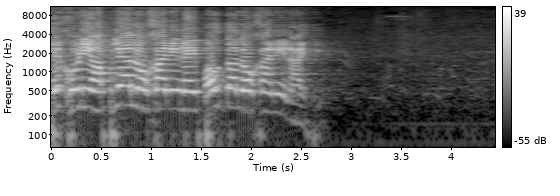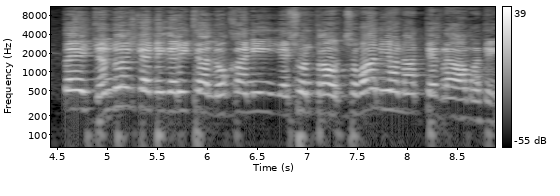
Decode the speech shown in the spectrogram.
हे कोणी आपल्या लोकांनी नाही बौद्ध लोकांनी नाही. तर जनरल कॅटेगरीच्या लोकांनी यशवंतराव चव्हाण या नाट्यगृहामध्ये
